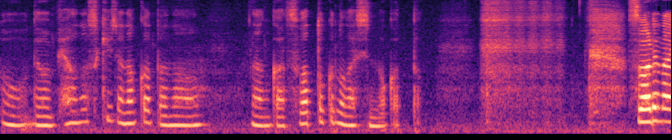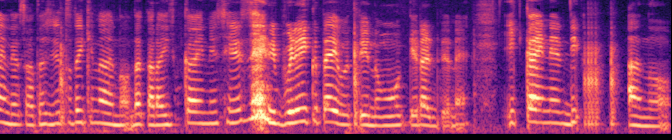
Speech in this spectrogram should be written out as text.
そうでもピアノ好きじゃなかったな。なんか座っとくのがしんどかった。座れないんです。私ずっとできないの。だから一回ね先生にブレイクタイムっていうのを設けられてね。一回ねりあの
